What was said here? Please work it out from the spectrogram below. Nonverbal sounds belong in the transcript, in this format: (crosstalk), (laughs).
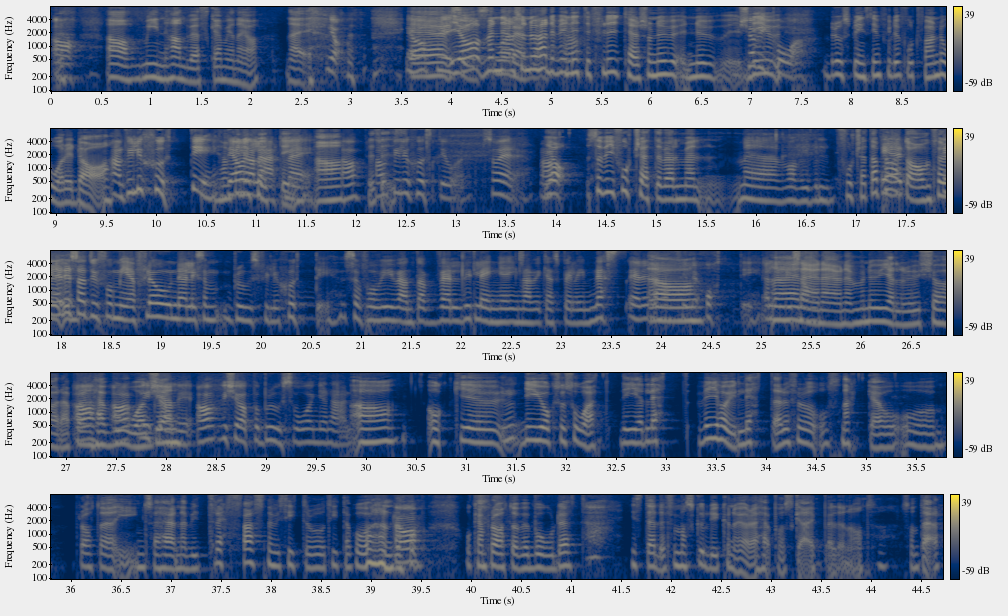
Ja, (laughs) Ja, min handväska menar jag. Nej. ja. Ja, (laughs) ja eh, precis. ja men alltså, nu hade vi Ja. lite flyt här så nu... nu kör vi ju- på. Bruce Springsteen fyller fortfarande år idag. Han fyller 70, Han det har jag lärt 70. mig. Ja, han precis. fyller 70 år, så är det. Ja. Så vi fortsätter väl med, med vad vi vill fortsätta prata är, om. För, är det så att du får mer flow när liksom Bruce fyller 70 så får vi vänta väldigt länge innan vi kan spela in nästa, eller när han Ja. fyller 80. Eller nej, liksom, nej, nej, nej, men nu gäller det att köra på Ja, den här ja, vågen. Nu kör vi. Ja, vi kör på Bruce-vågen här nu. Ja, och eh, Mm. det är ju också så att det är lätt, vi har ju lättare för att, att snacka och, och prata in så här när vi träffas, när vi sitter och tittar på varandra Ja. och, och kan prata över bordet. Istället för man skulle ju kunna göra det här på Skype eller något sånt där.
